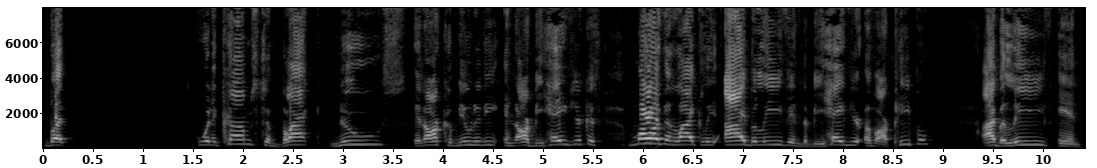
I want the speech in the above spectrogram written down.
But when it comes to black news in our community and our behavior, because more than likely I believe in the behavior of our people, I believe in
